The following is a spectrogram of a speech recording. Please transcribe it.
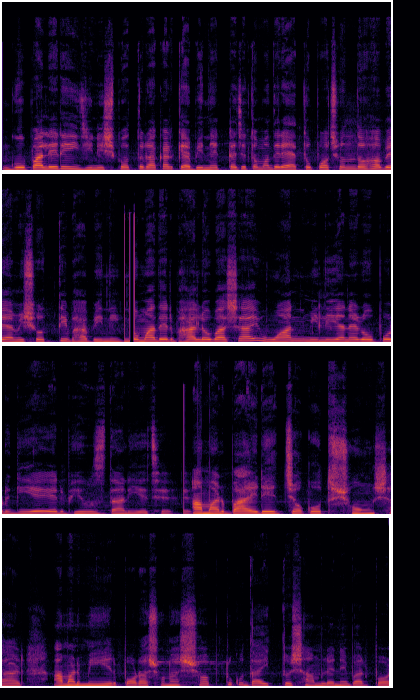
গোপালের এই জিনিসপত্র রাখার ক্যাবিনেটটা যে তোমাদের এত পছন্দ হবে, আমি সত্যি ভাবিনি। তোমাদের ভালোবাসায় ওয়ান মিলিয়নের ওপর গিয়ে এর ভিউজ দাঁড়িয়েছে। আমার বাইরের জগৎ, সংসার, আমার মেয়ের পড়াশোনার সবটুকু দায়িত্ব সামলে নেবার পর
